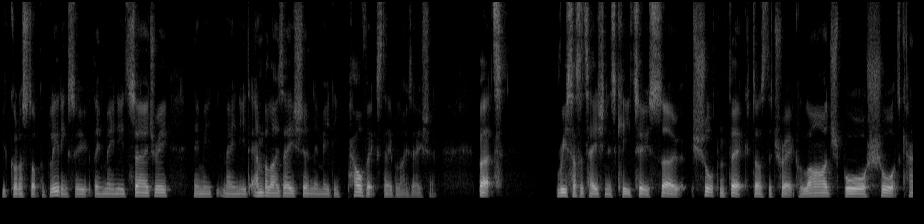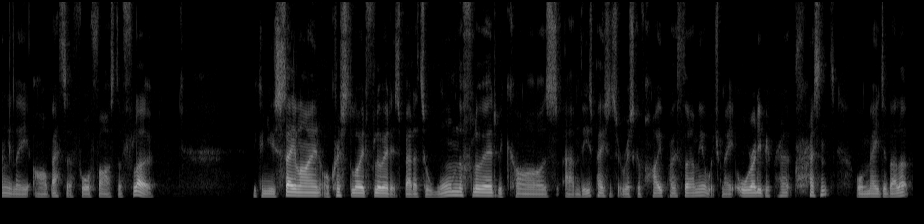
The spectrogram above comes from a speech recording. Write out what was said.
you've got to stop the bleeding. So they may need surgery, they may, may need embolization, they may need pelvic stabilization. But resuscitation is key too. So short and thick does the trick. Large bore, short cannulae are better for faster flow. You can use saline or crystalloid fluid. It's better to warm the fluid because um, these patients are at risk of hypothermia, which may already be pre present or may develop.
